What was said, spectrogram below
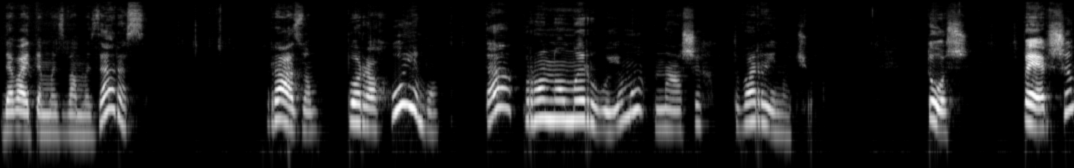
Давайте ми з вами зараз разом порахуємо та пронумеруємо наших твариночок. Тож, першим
